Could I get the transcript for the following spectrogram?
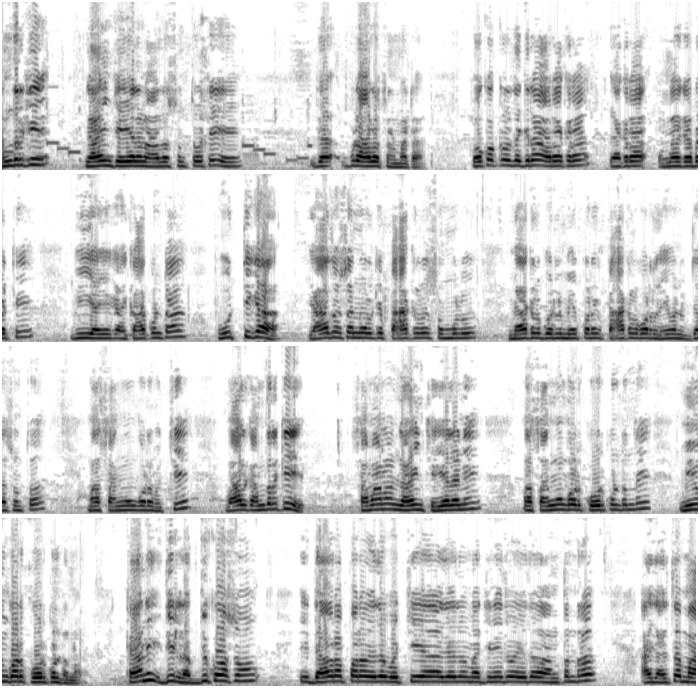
అందరికీ న్యాయం చేయాలనే ఆలోచనతో ఇప్పుడు ఆలోచన అనమాట ఒక్కొక్కరి దగ్గర అరెకరా ఎకరా ఉన్నాయి కాబట్టి ఇవి అవి కాకుండా పూర్తిగా యాదవ సన్నులకి పాకలు సొమ్ములు మేకలు గొర్రెలు మేపుకోవడానికి పాకలు కూడా లేవని ఉద్దేశంతో మా సంఘం కూడా వచ్చి వాళ్ళకి అందరికీ సమానం న్యాయం చేయాలని మా సంఘం కూడా కోరుకుంటుంది. మేము కూడా కోరుకుంటున్నాం. కానీ ఇది లబ్ధి కోసం ఈ దేవరప్పారావు ఏదో వచ్చి అదేదో మధ్యన ఏదో ఏదో అంటుండ్రో. అది అయితే మా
